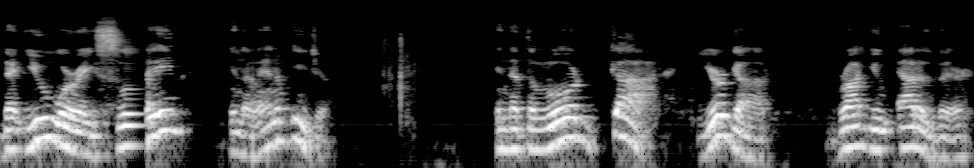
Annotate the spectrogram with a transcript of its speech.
that you were a slave in the land of Egypt, and that the Lord God, your God, brought you out of there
